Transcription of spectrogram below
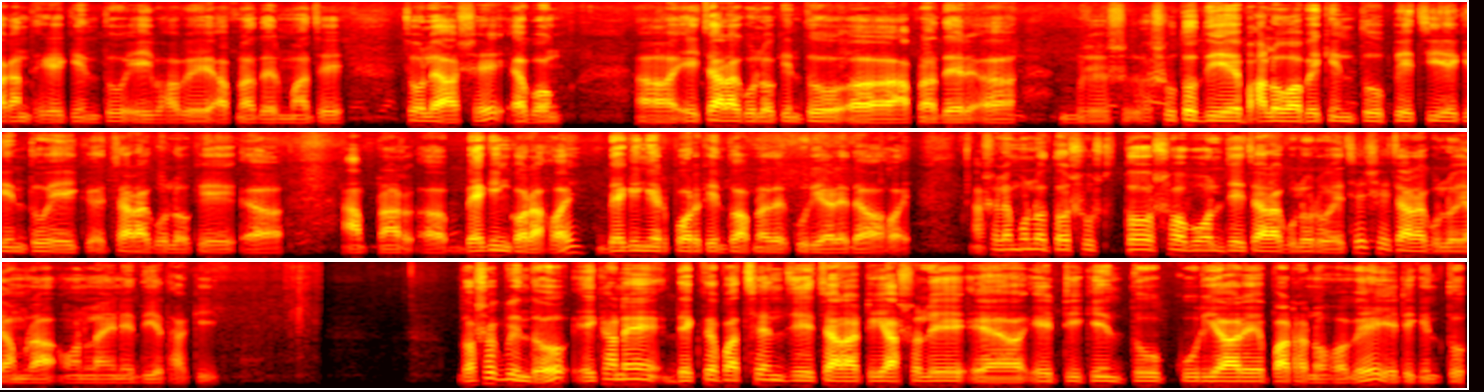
বাগান থেকে কিন্তু এইভাবে আপনাদের মাঝে চলে আসে এবং এই চারাগুলো কিন্তু আপনাদের সুতো দিয়ে ভালোভাবে কিন্তু পেঁচিয়ে কিন্তু এই চারাগুলোকে আপনার ব্যাগিং করা হয়। ব্যাগিংয়ের পর কিন্তু আপনাদের কুরিয়ারে দেওয়া হয়। আসলে মূলত সুস্থ সবল যে চারাগুলো রয়েছে, সেই চারাগুলোই আমরা অনলাইনে দিয়ে থাকি। দর্শকবৃন্দ, এখানে দেখতে পাচ্ছেন যে চারাটি আসলে এটি কিন্তু কুরিয়ারে পাঠানো হবে। এটি কিন্তু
